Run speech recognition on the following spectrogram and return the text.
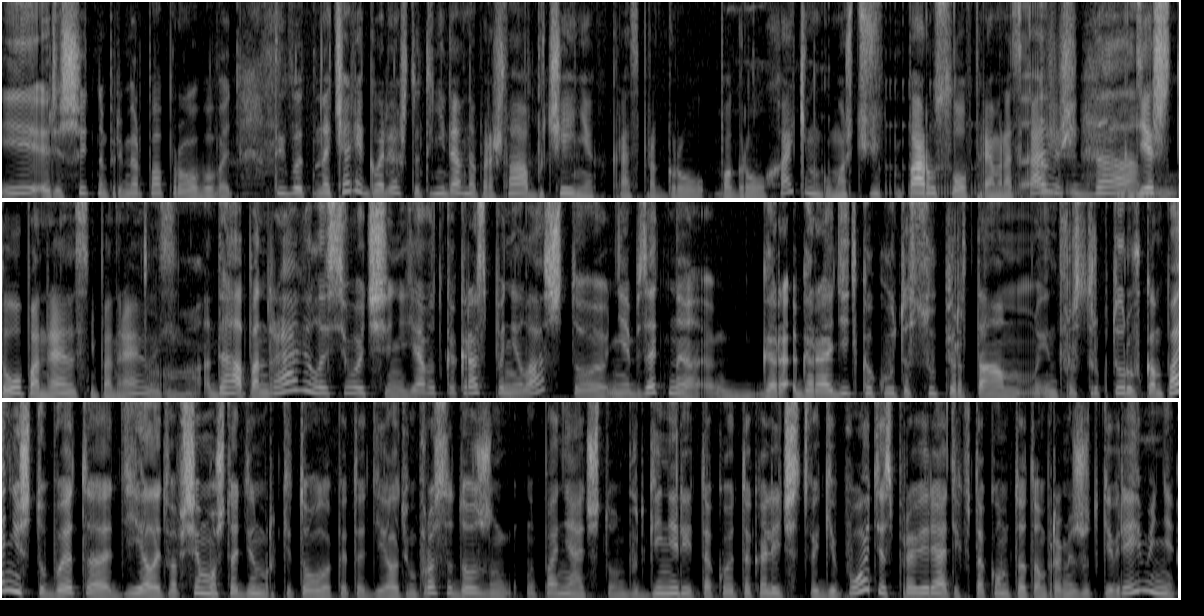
и решить, например, попробовать. Ты вот вначале говорила, что ты недавно прошла обучение как раз про гроу, по гроу-хакингу. Может, чуть-чуть пару слов прям расскажешь? Да. Где что, понравилось, не понравилось? Да, понравилось очень. Я вот как раз поняла, что не обязательно городить какую-то супер там инфраструктуру в компании, чтобы это делать. Вообще может один маркетолог это делать. Он просто должен понять, что он будет генерить такое-то количество гипотез, проверять их в таком-то там промежутке времени,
